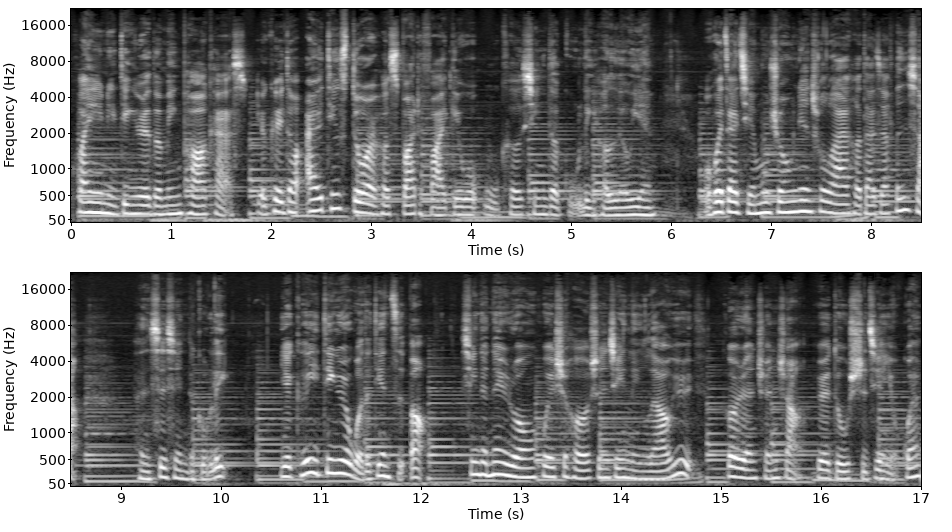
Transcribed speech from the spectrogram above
欢迎你订阅 The Min Podcast，也可以到 iTunes Store 和 Spotify 给我五颗星的鼓励和留言，我会在节目中念出来和大家分享。很谢谢你的鼓励，也可以订阅我的电子报，新的内容会是和身心灵疗愈、个人成长、阅读实践有关。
